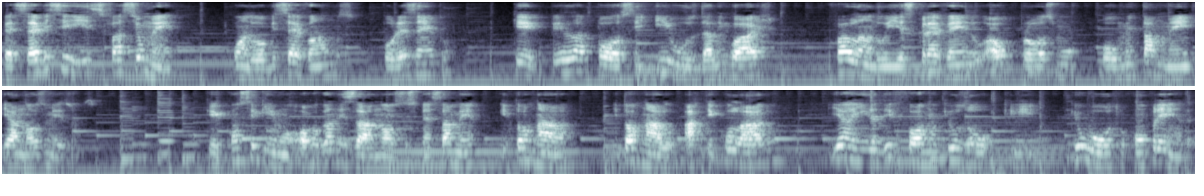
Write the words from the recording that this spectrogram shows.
Percebe-se isso facilmente quando observamos, por exemplo, que pela posse e uso da linguagem, falando e escrevendo ao próximo ou mentalmente a nós mesmos, que conseguimos organizar nossos pensamentos e torná-lo torná-lo articulado e ainda de forma que, que, que o outro compreenda.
